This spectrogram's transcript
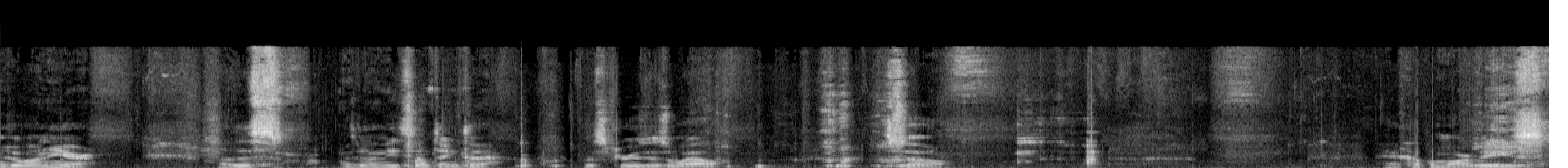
Going go on here. Now this is going to need something to for screws as well. So a couple more of these.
